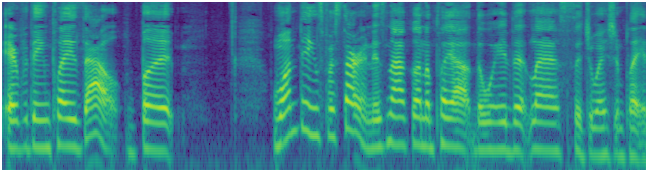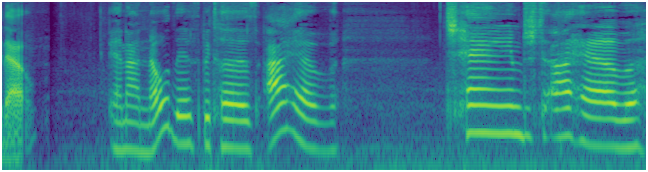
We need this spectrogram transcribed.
everything plays out. But one thing's for certain, it's not going to play out the way that last situation played out. And I know this because I have changed. I have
